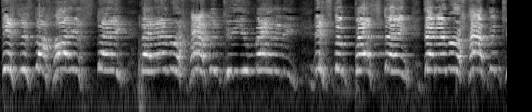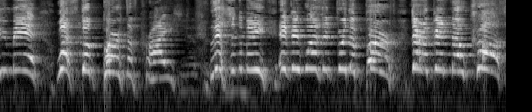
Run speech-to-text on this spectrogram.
This is the highest thing that ever happened to humanity. It's the best thing that ever happened to men was the birth of Christ. Listen to me. If it wasn't for the birth, there'd have been no cross.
